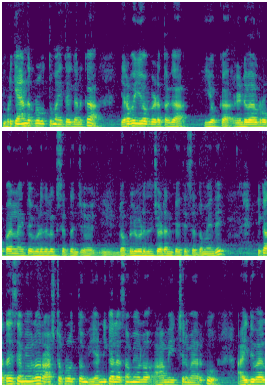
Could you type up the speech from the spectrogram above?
ఇప్పుడు కేంద్ర ప్రభుత్వం అయితే కనుక ఇరవయో విడతగా ఈ యొక్క రెండు వేల రూపాయలను అయితే విడుదలకు సిద్ధం చే డబ్బులు విడుదల చేయడానికి అయితే సిద్ధమైంది. ఇక అదే సమయంలో రాష్ట్ర ప్రభుత్వం ఎన్నికల సమయంలో హామీ ఇచ్చిన మేరకు ఐదు వేల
